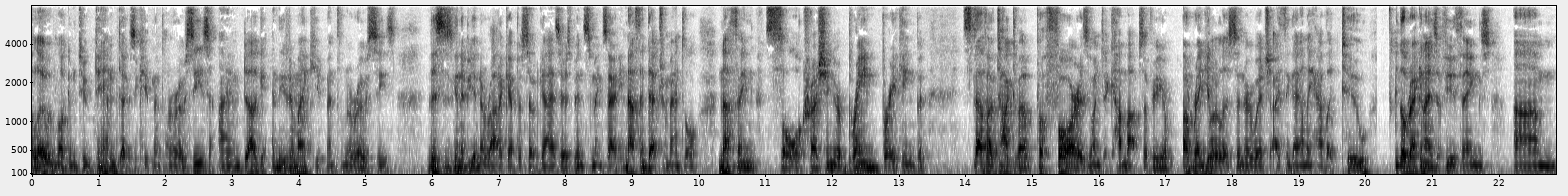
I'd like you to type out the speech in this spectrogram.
Hello and welcome to Damn Doug's Acute Mental Neuroses. I am Doug, and these are my acute mental neuroses. This is going to be a neurotic episode, guys. There's been some anxiety. Nothing detrimental, nothing soul crushing or brain breaking, but stuff I've talked about before is going to come up. So, if you're a regular listener, which I think I only have like two, they'll recognize a few things. Um,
